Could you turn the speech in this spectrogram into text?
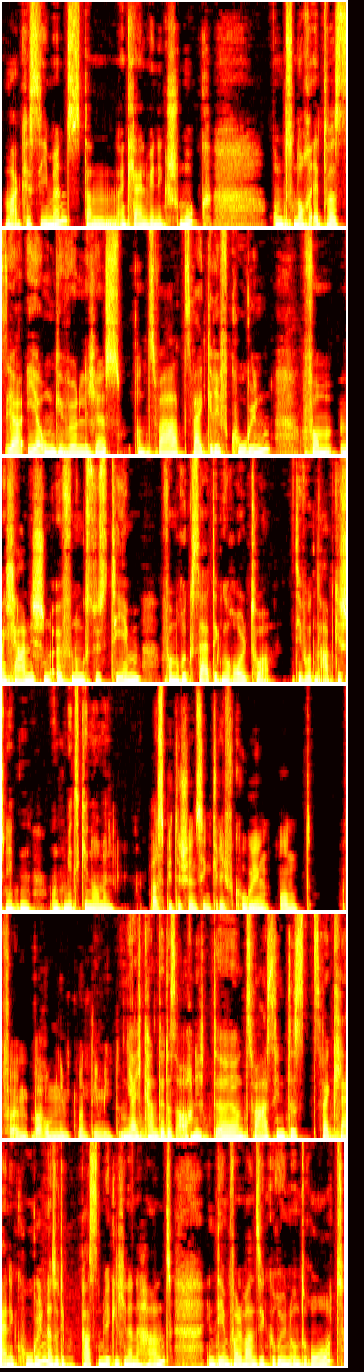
Marke Siemens, dann ein klein wenig Schmuck und noch etwas ja eher ungewöhnliches, und zwar zwei Griffkugeln vom mechanischen Öffnungssystem vom rückseitigen Rolltor. Die wurden abgeschnitten und mitgenommen. Was bitteschön sind Griffkugeln und vor allem, warum nimmt man die mit? Ja, ich kannte das auch nicht. Äh, und zwar sind das zwei kleine Kugeln, also die passen wirklich in eine Hand. In dem Fall waren sie grün und rot.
